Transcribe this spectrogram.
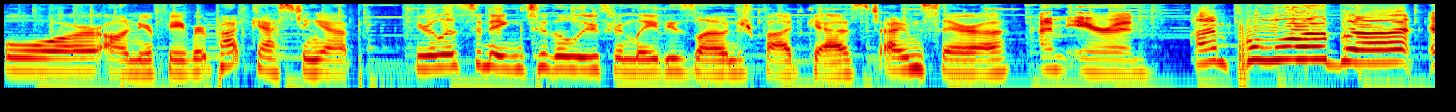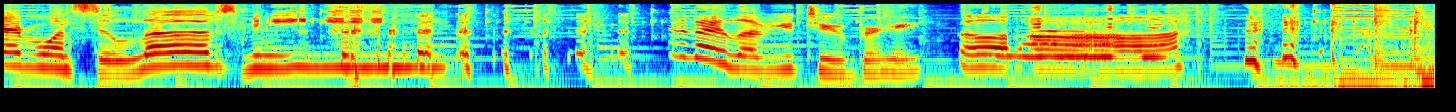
or on your favorite podcasting app. You're listening to the Lutheran Ladies Lounge podcast. I'm Sarah. I'm Erin. I'm poor, but everyone still loves me. And I love you too, Bri. Aww.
